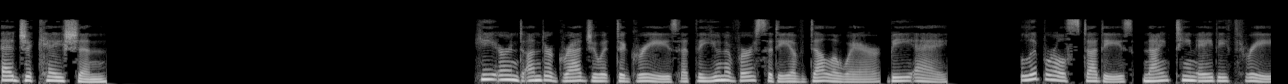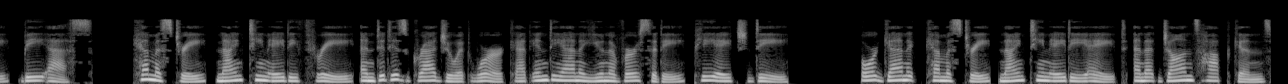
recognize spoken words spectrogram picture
Education He earned undergraduate degrees at the University of Delaware BA. Liberal Studies, 1983, B.S. Chemistry, 1983 and did his graduate work at Indiana University PhD. Organic Chemistry, 1988 and at Johns Hopkins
